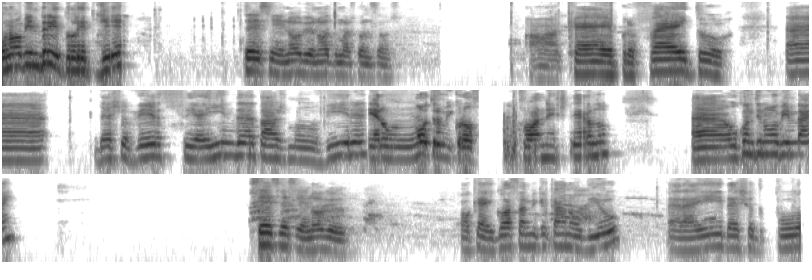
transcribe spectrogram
O não indrito, Litgi? Sim, sim, não ouviu, não ótimas condições. Ok, perfeito. Uh, deixa ver se ainda estás-me a ouvir. Era um outro microfone externo. Uh, o continua a ouvir bem? Sim, sim, sim, não ouviu. Ok, gosta de que cá não ouviu? Espera aí, deixa depois.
